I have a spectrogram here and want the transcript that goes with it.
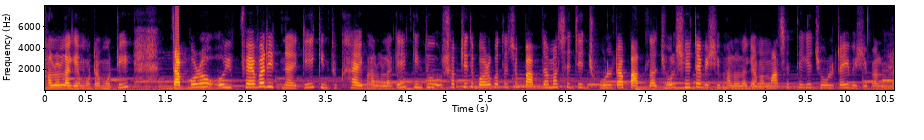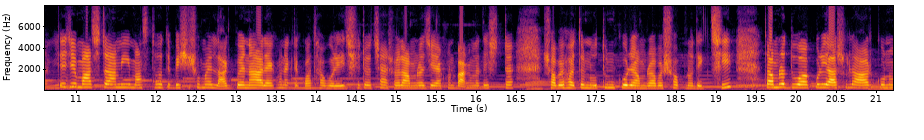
ভালো লাগে মোটামুটি। তারপরও ওই ফেভারিট না আর কি কিন্তু খাই ভালো লাগে। কিন্তু সবচেয়ে বড় কথা হচ্ছে পাবদা মাছের যে ঝোলটা, পাতলা ঝোল, সেটা বেশি ভালো লাগে। আমার মাছের থেকে ঝোলটাই বেশি ভালো লাগে। এই যে মাছটা আমি মাছটা হতে বেশি সময় লাগবে না। আর এখন একটা কথা বলি, সেটা হচ্ছে আসলে আমরা যে এখন বাংলাদেশটা, সবাই হয়তো নতুন করে আমরা আবার স্বপ্ন দেখছি। তো আমরা দোয়া করি আসলে আর কোনো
